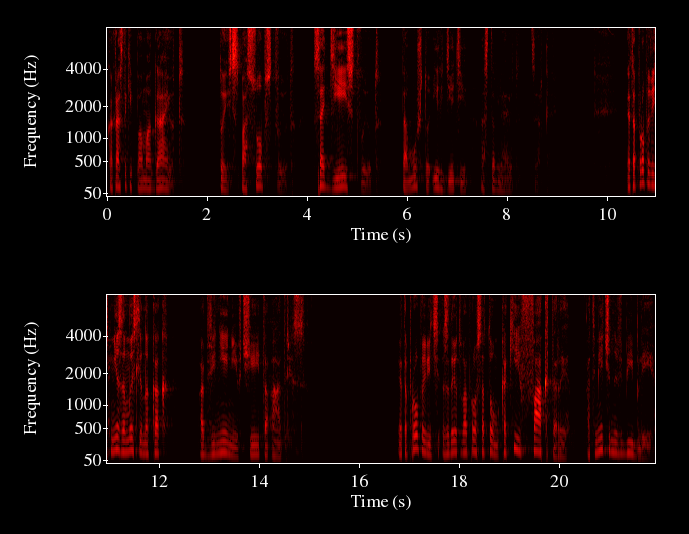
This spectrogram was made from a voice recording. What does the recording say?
как раз-таки помогают, то есть способствуют, содействуют тому, что их дети оставляют церковь. Эта проповедь не замыслена как обвинение в чей-то адрес. Эта проповедь задает вопрос о том, какие факторы отмечены в Библии,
